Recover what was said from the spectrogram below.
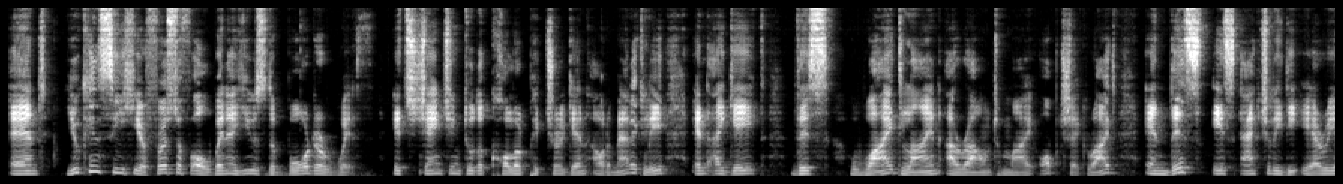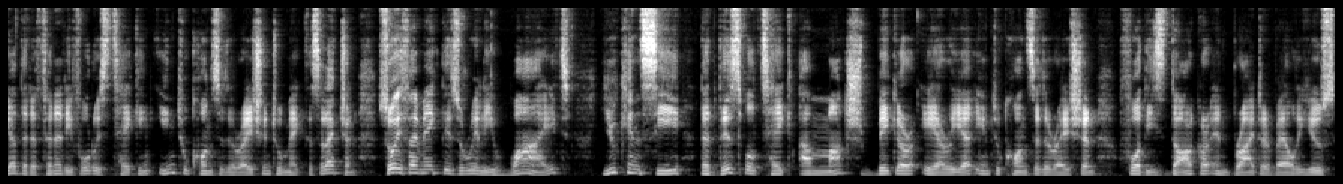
And you can see here, first of all, when I use the border width, it's changing to the color picture again automatically. And I get this white line around my object, right? And this is actually the area that Affinity Photo is taking into consideration to make the selection. So if I make this really white, you can see that this will take a much bigger area into consideration for these darker and brighter values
